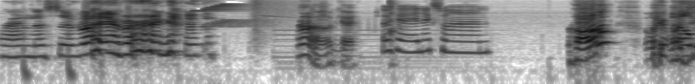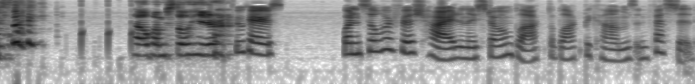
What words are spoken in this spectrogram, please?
I'm the survivor again. Oh, okay. Okay, next one. Huh? Wait, what'd Help. you say? Help! I'm still here. Who cares? When silverfish hide in a stone block, the block becomes infested.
